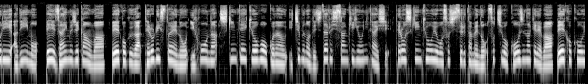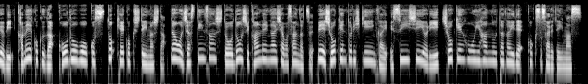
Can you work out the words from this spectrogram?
ーリー・アディーモ米財務次官は、米国がテロリストへの違法な資金提供を行う一部のデジタル資産企業に対し、テロ資金供与を阻止するための措置を講じなければ、米国及び加盟国が行動を起こすと警告していました。なお、ジャスティン・サン氏と同氏関連会社は3月、米証券取引委員会 SEC より証券法違反の疑いで告訴されています。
